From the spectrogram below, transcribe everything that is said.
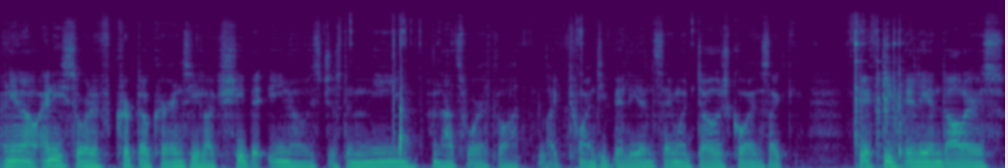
And you know any sort of cryptocurrency like Shiba, you know, is just a meme, and that's worth what, like twenty billion. Same with Dogecoin, it's like fifty billion dollars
